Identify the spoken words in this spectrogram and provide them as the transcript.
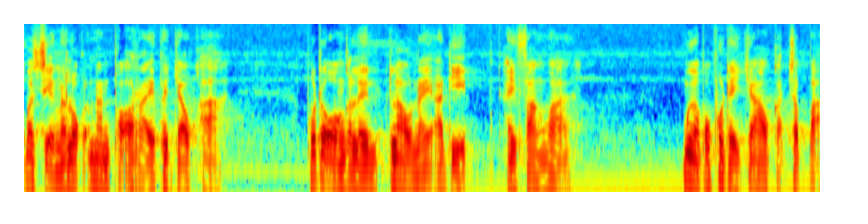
ว่าเสียงนรกนั้นเพราะอะไรพระเจ้าค่ะพระองค์ก็เลยเล่าในอดีตให้ฟังว่า เมื่อพระพุทธเจ้ากัจจปะ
